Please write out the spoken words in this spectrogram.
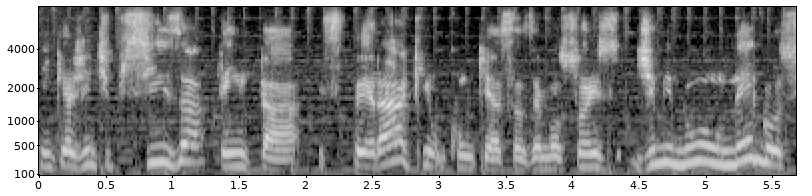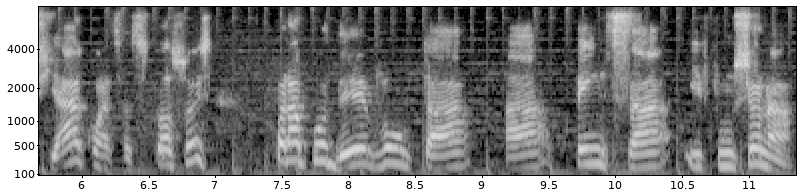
em que a gente precisa tentar esperar que, com que essas emoções diminuam, negociar com essas situações para poder voltar a pensar e funcionar.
